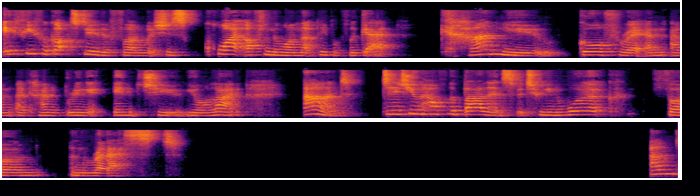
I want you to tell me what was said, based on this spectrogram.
if you forgot to do the fun, which is quite often the one that people forget, can you go for it and, and, and kind of bring it into your life? And did you have the balance between work, fun, and rest? And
